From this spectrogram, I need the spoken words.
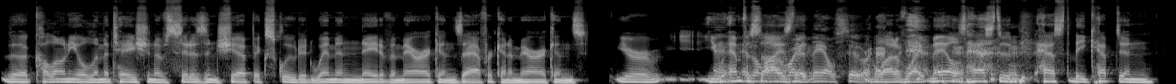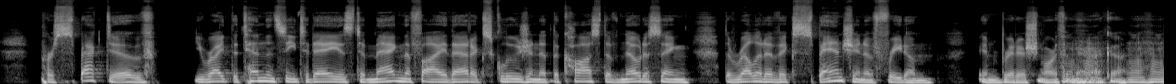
the colonial limitation of citizenship excluded women, Native Americans, African Americans. You're, you and, emphasize and that males too. a lot of white males has to has to be kept in perspective. You write the tendency today is to magnify that exclusion at the cost of noticing the relative expansion of freedom in British North mm-hmm, America. Mm-hmm.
